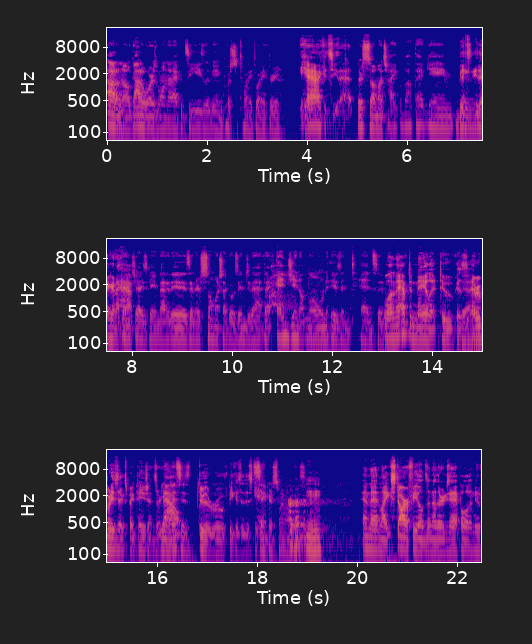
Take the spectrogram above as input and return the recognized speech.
I don't know. God of War is one that I could see easily being pushed to 2023. Yeah, I could see that. There's so much hype about that game being It's- they're gonna have- franchise game that it is, and there's so much that goes into that. That engine alone is intensive. Well, and they have to nail it too because Yeah. everybody's expectations are Yeah, now this is- through the roof because of this game. Sink or swim on this. Mm-hmm. And then like Starfield's another example of the new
